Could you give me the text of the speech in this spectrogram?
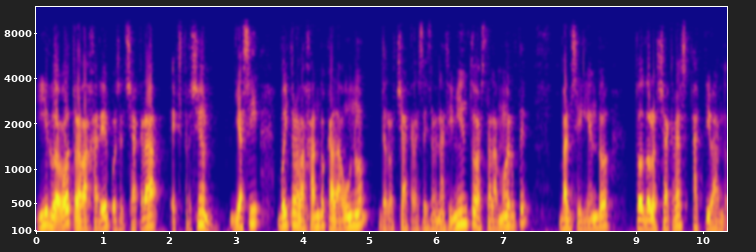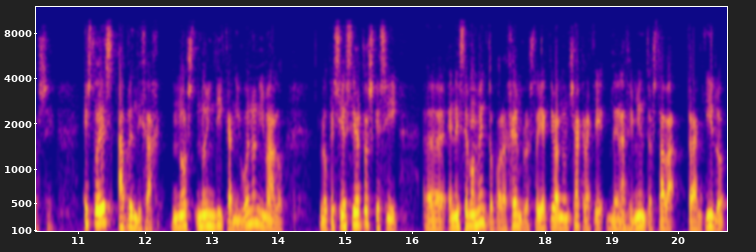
y luego trabajaré pues el chakra expresión. Y así voy trabajando cada uno de los chakras, desde el nacimiento hasta la muerte, van siguiendo todos los chakras activándose. Esto es aprendizaje, no, no indica ni bueno ni malo. Lo que sí es cierto es que si eh, en este momento, por ejemplo, estoy activando un chakra que de nacimiento estaba tranquilo,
